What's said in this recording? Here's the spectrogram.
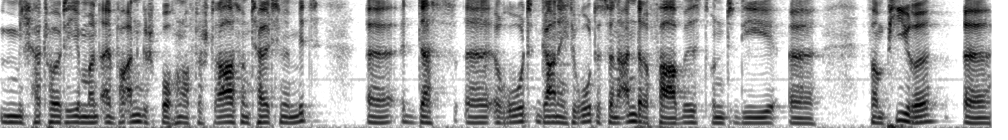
Mich hat heute jemand einfach angesprochen auf der Straße und teilte mir mit, äh, dass äh, Rot gar nicht rot ist, sondern eine andere Farbe ist und die äh, Vampire äh,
